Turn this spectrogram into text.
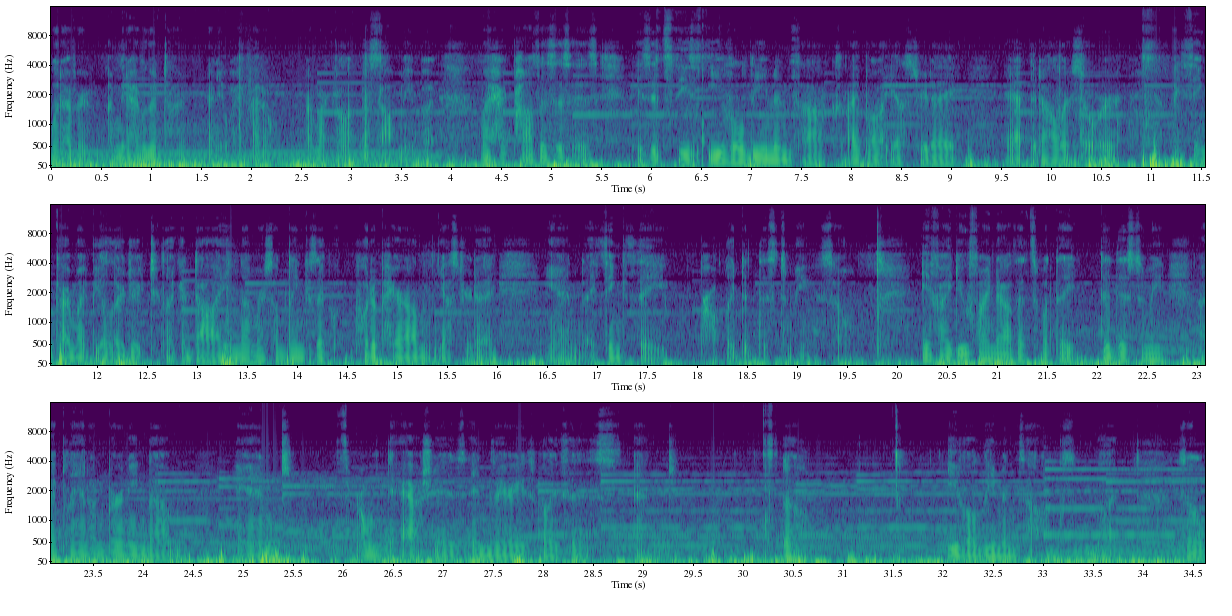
whatever. I'm gonna have a good time anyway. I don't I'm not gonna let this stop me, but my hypothesis is, is it's these evil demon socks I bought yesterday at the dollar store. I think I might be allergic to like a dye in them or something because I put, put a pair on yesterday and I think they probably did this to me. So if I do find out that's what they did this to me, I plan on burning them and throwing the ashes in various places and ugh, evil demon socks. But so,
